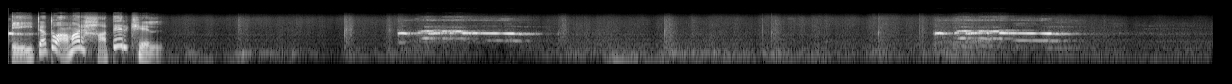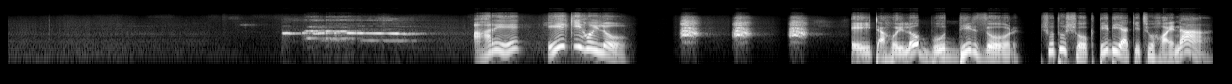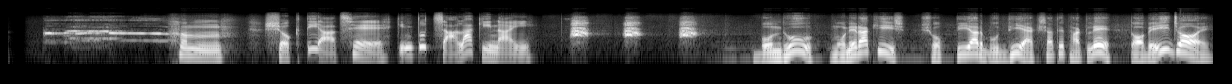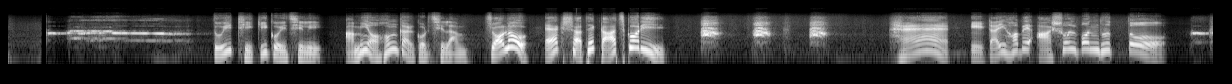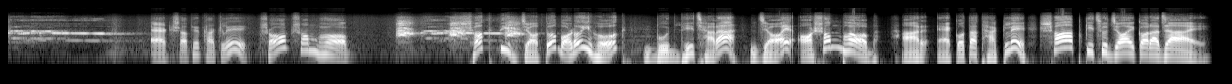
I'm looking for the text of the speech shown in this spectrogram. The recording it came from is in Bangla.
এইটা তো আমার হাতের খেল। আরে এ কি হইল? এইটা হইল বুদ্ধির জোর। শুধু শক্তি দিয়া কিছু হয় না। হুম শক্তি আছে কিন্তু চালাকি নাই। বন্ধু মনে রাখিস শক্তি আর বুদ্ধি একসাথে থাকলে তবেই জয়। তুই ঠিকই কইছিলি আমি অহংকার করছিলাম। চলো একসাথে কাজ করি। হ্যাঁ এটাই হবে আসল বন্ধুত্ব। একসাথে থাকলে সব সম্ভব। শক্তি যত বড়ই হোক বুদ্ধি ছাড়া জয় অসম্ভব। আর একতা থাকলে সব কিছু জয় করা যায়।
